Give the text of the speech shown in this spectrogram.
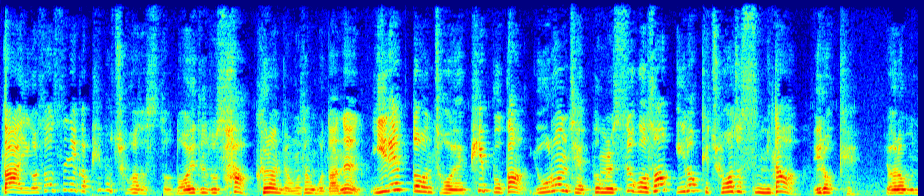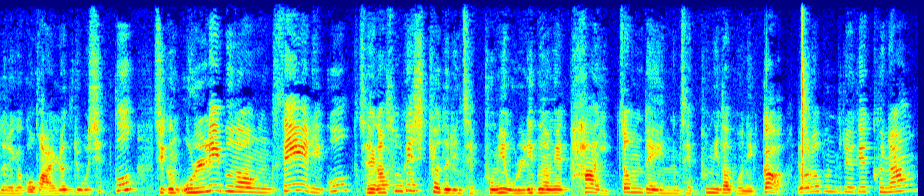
나 이거 썼으니까 피부 좋아졌어. 너희들도 사. 그런 영상보다는 이랬던 저의 피부가 이런 제품을 쓰고서 이렇게 좋아졌습니다. 이렇게. 여러분들에게 꼭 알려드리고 싶고 지금 올리브영 세일이고 제가 소개시켜드린 제품이 올리브영에 다 입점되어 있는 제품이다 보니까 여러분들에게 그냥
